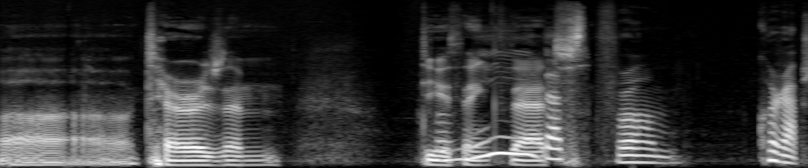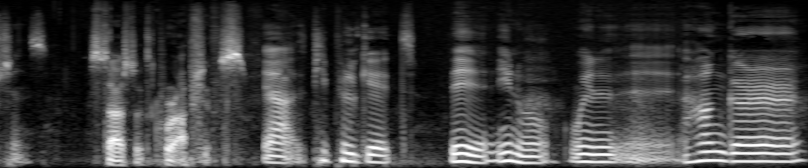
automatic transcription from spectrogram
uh, terrorism? Do you For think me, that's, that's from corruptions? Starts with corruptions? Yeah, people get they you know when uh, hunger,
